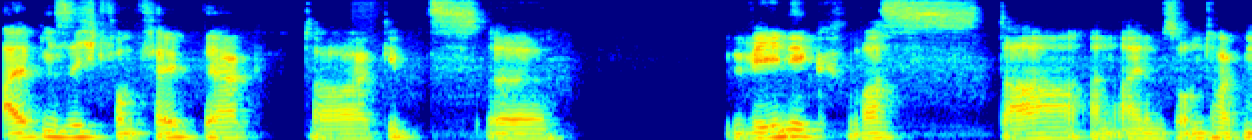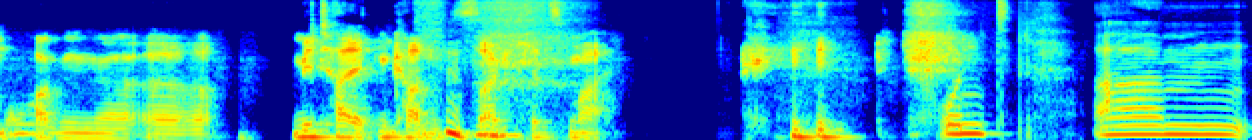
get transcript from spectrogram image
Alpensicht vom Feldberg, da gibt es äh, wenig, was da an einem Sonntagmorgen äh, mithalten kann, sag ich jetzt mal. Und ähm,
